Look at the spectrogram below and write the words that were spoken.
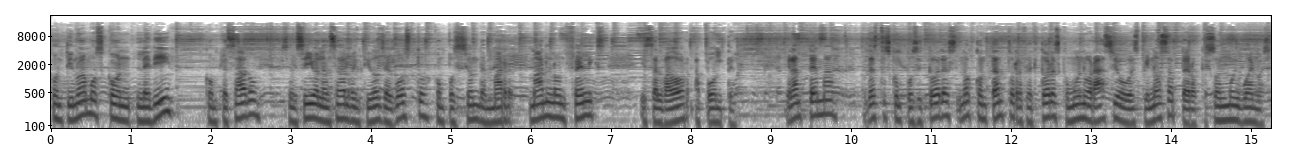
Continuamos con Lady, con Pesado, sencillo lanzado el 22 de agosto, composición de Marlon Félix y Salvador Aponte. Gran tema de estos compositores, no con tantos reflectores como un Horacio o Espinosa, pero que son muy buenos.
